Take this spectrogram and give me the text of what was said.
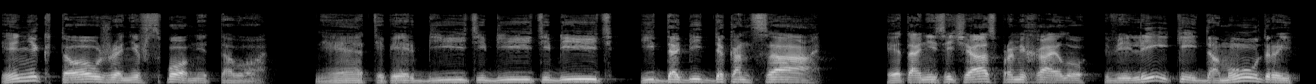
И никто уже не вспомнит того. Нет, теперь бить и бить и бить, и добить до конца. Это они сейчас про Михайлу великий да мудрый,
